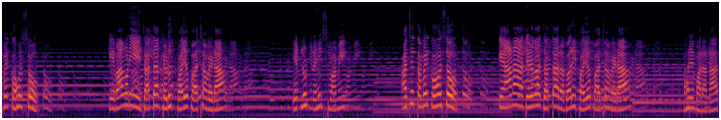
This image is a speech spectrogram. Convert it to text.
તમે કહો છો? કે વાવણીએ જાતા ખેડૂત ભાઈઓ પાછા વેડા એટલું જ નહીં સ્વામી. આજે તમે કહો છો કે આણા તેડવા જતા રબારી ભાઈઓ પાછા વેડા અરે મારા નાથ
